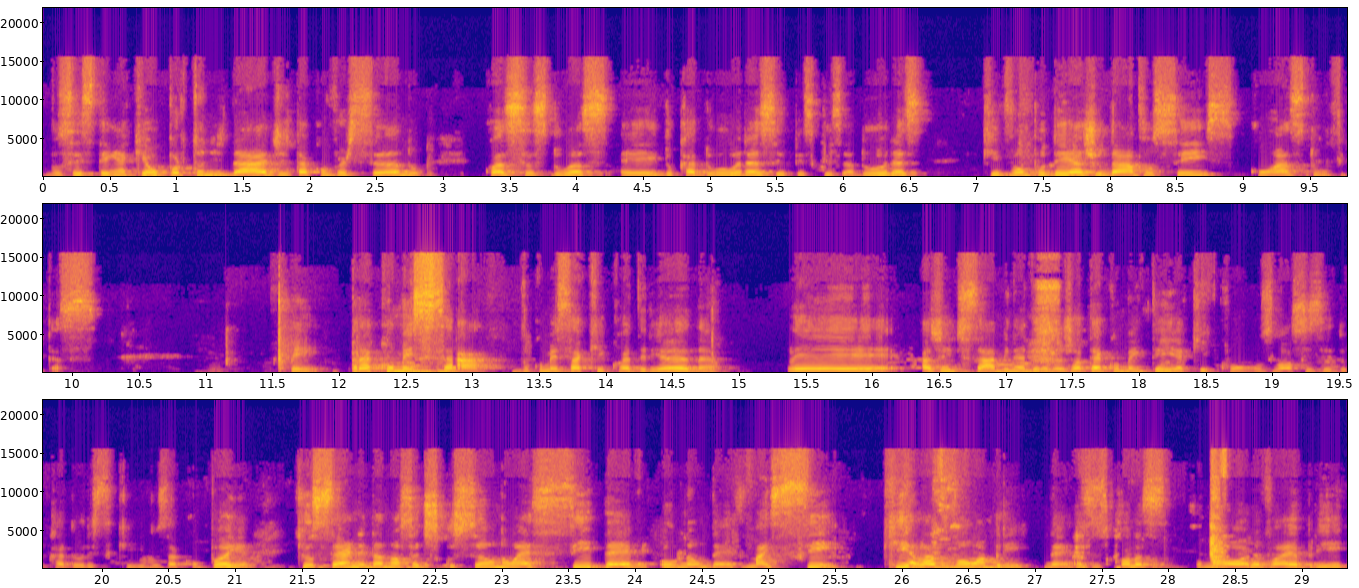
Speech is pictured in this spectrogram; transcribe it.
vocês têm aqui a oportunidade de estar conversando com essas duas é, educadoras e pesquisadoras que vão poder ajudar vocês com as dúvidas. Bem, para começar, vou começar aqui com a Adriana. É, a gente sabe, né, Adriana? Eu já até comentei aqui com os nossos educadores que nos acompanham, que o cerne da nossa discussão não é se deve ou não deve, mas se que elas vão abrir, né? As escolas, uma hora vai abrir,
